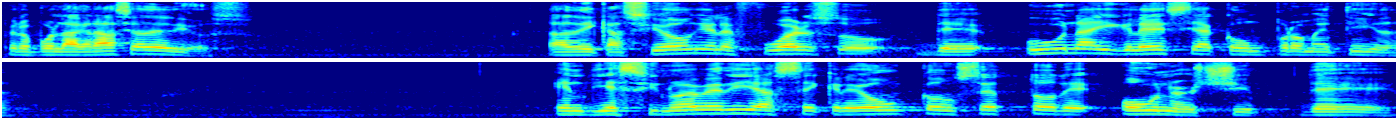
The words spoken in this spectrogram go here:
Pero por la gracia de Dios, la dedicación y el esfuerzo de una iglesia comprometida. En 19 días se creó un concepto de ownership, de,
